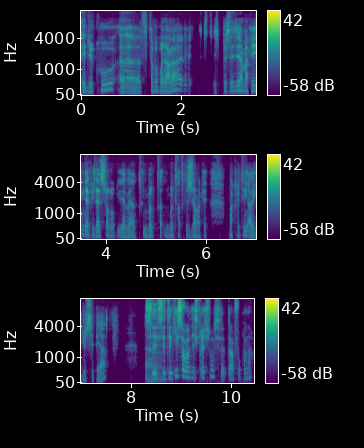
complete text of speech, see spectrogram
Et du coup, cet entrepreneur-là, il spécialisait en marketing d'affiliation. Donc, il avait une, bonne, une bonne stratégie en marketing avec du CPA. Euh, c'était qui sans indiscrétion, cet infopreneur?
